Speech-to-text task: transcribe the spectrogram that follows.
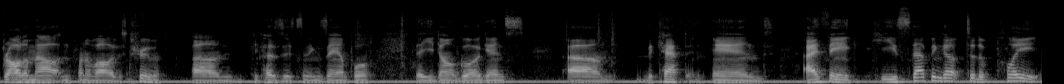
brought him out in front of all of his crew, um, because it's an example that you don't go against um, the captain. And I think he's stepping up to the plate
